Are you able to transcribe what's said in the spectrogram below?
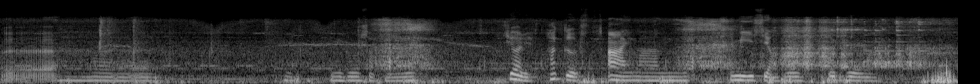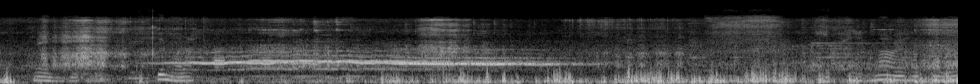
เออมีโทรศัพท์มาเลยเชื่อดิถ้าเกิดอายมาจะมีเสียงโทรโทรโทรมา แม่งขึ้นมาแล้ว เห็นมากเลยครับตรงนี้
